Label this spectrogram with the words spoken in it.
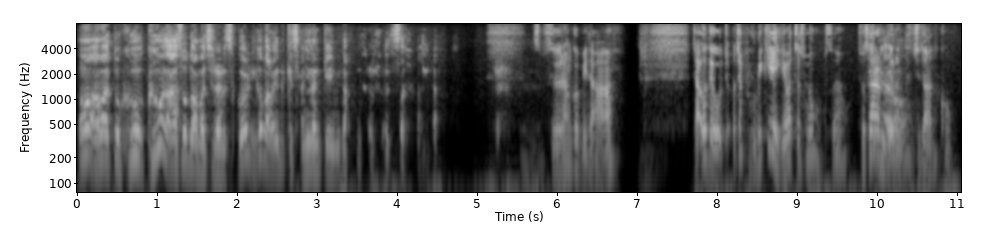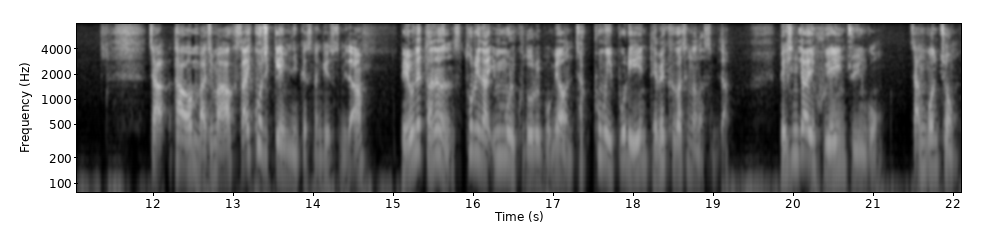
어, 아마 또 그거, 그거 나왔어도 아마 지랄했을 걸? 이거 봐라, 이렇게 잔인한 게임이다. 씁쓸한 겁니다. 자, 근데 어- 어차피 우리끼리 얘기해봤자 소용없어요. 저 사람들은 그러니까요. 듣지도 않고. 자, 다음 마지막 사이코지 게임님께서 남겨주셨습니다. 베요네타는 스토리나 인물 구도를 보면 작품의 뿌리인 데베크가 생각났습니다. 배신자의 후예인 주인공, 쌍권총,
